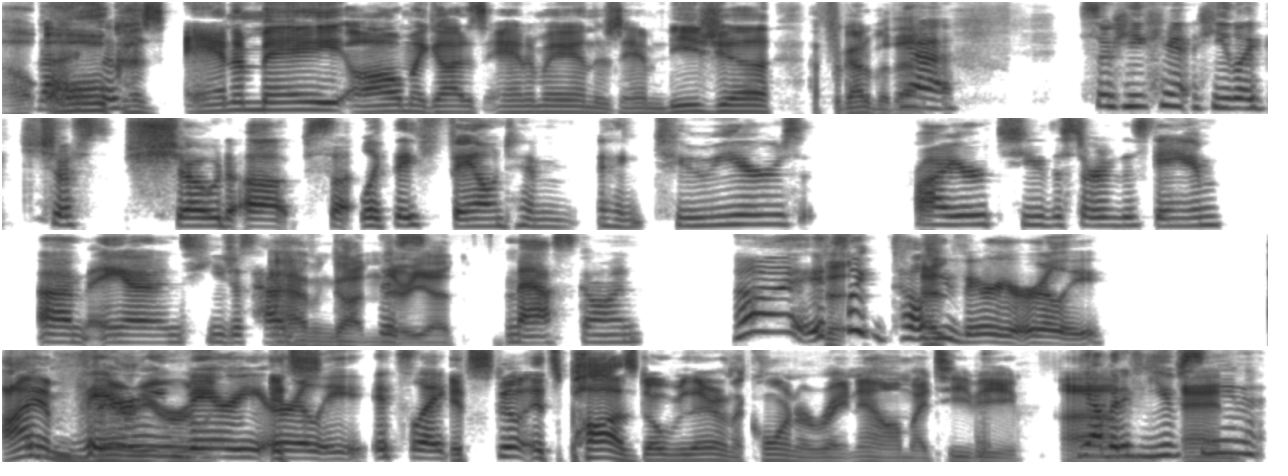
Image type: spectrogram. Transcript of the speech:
Oh, That- oh, so- because anime. Oh my god, it's anime and there's amnesia. I forgot about that. Yeah. So he can't he like just showed up so, like they found him I think 2 years prior to the start of this game. Um and he just I had haven't gotten there yet. mask on. Uh, it's The- like tells uh, you very early. I Like, am very, early. very It's- early. It's like It's still it's paused over there in the corner right now on my TV. yeah, but if Um, you've and- seen,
